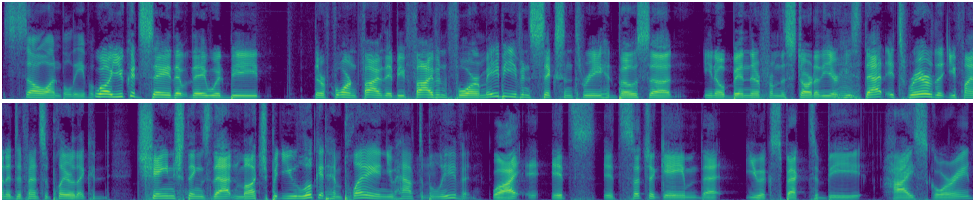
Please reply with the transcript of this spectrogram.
so unbelievable. Well, you could say that they would be they're four and five. They'd be five and four, maybe even six and three had Bosa, you know, been there from the start of the year. He's mm. that. It's rare that you find a defensive player that could change things that much. But you look at him play, and you have to mm. believe it. Well, I, it- it's it's such a game that you expect to be high scoring,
